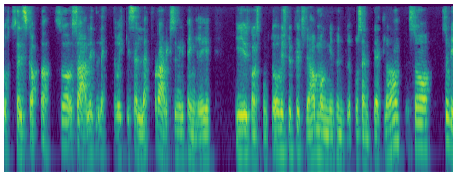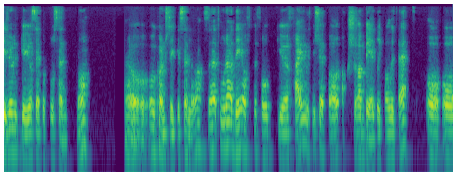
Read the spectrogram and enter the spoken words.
godt selskap, da, så, så, er det litt lettere å ikke selge. For da er det ikke så mye penger i, i utgangspunktet. Og hvis du plutselig har mange hundre prosent i et eller annet, så, så blir det jo litt gøy å se på prosenten òg. Og, og, kanskje ikke selge. da. Så jeg tror det er det ofte folk gjør feil hvis de kjøper aksjer av bedre kvalitet. Og, og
